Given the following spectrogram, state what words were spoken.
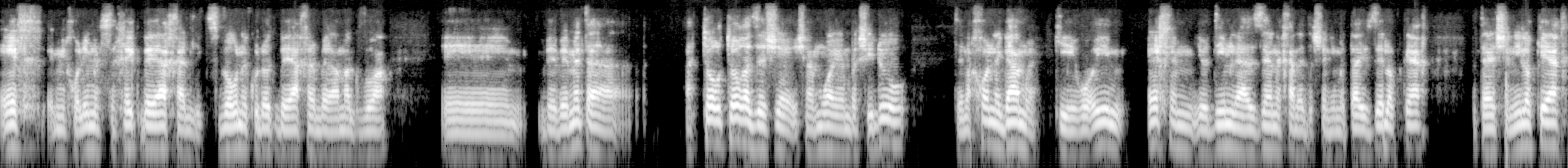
איך הם יכולים לשחק ביחד, לצבור נקודות ביחד ברמה גבוהה, ובאמת התור תור הזה שאמרו היום בשידור, זה נכון לגמרי, כי רואים איך הם יודעים לאזן אחד את השני, מתי זה לוקח, מתי השני לוקח,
